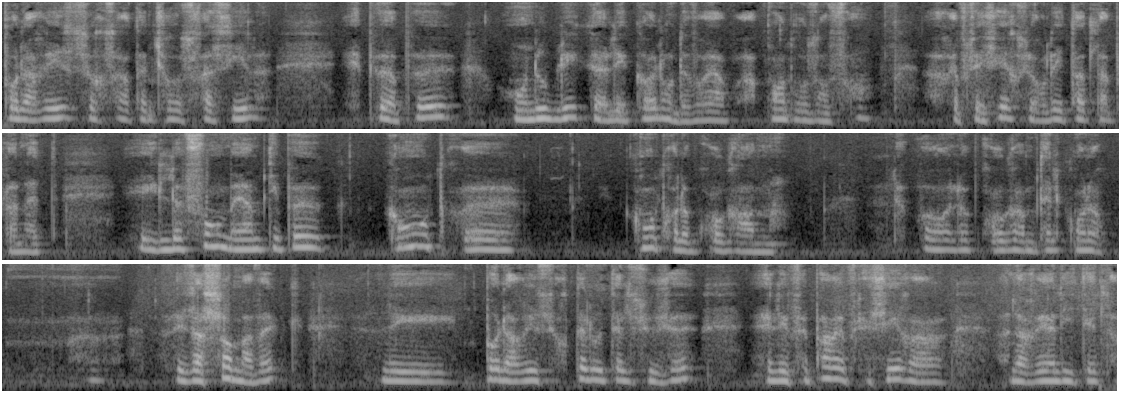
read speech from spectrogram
polarise sur certaines choses faciles et peu à peu, on oublie qu'à l'école, on devrait apprendre aux enfants à réfléchir sur l'état de la planète. Et ils le font, mais un petit peu contre, euh, contre le programme. Le, programme tel qu'on euh, les assomme avec, les polarise sur tel ou tel sujet et les fait pas réfléchir à, la réalité de la...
